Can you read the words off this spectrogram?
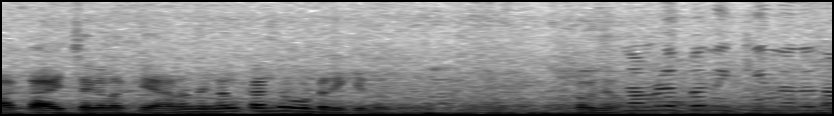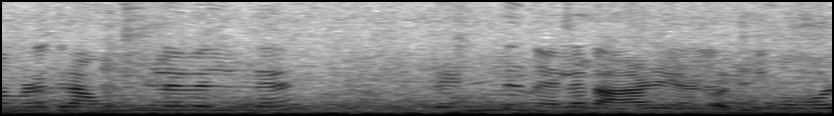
ആ കാഴ്ചകളൊക്കെയാണ് നിങ്ങൾ കണ്ടുകൊണ്ടിരിക്കുന്നത്. പറഞ്ഞോ? നമ്മളിപ്പോൾ നിൽക്കുന്നത് നമ്മുടെ ഗ്രൗണ്ട് ലെവലിന്റെ രണ്ട് നില താഴെയാണ്. ഈ മോൾ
